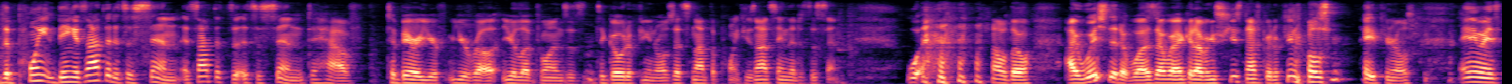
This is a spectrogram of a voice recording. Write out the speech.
the point being, it's not that it's a sin. It's not that it's a sin to have to bury your your your loved ones, it's to go to funerals. That's not the point. He's not saying that it's a sin. Although I wish that it was. That way I could have an excuse not to go to funerals. hate funerals. Anyways,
